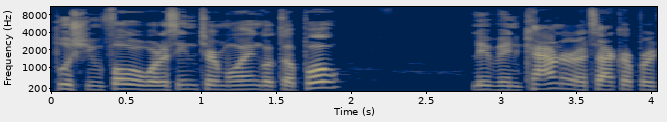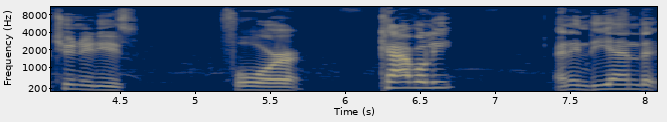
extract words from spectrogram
pushing forward as Inter Moengotapoe, leaving counter attack opportunities for Cavaly. And in the end,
